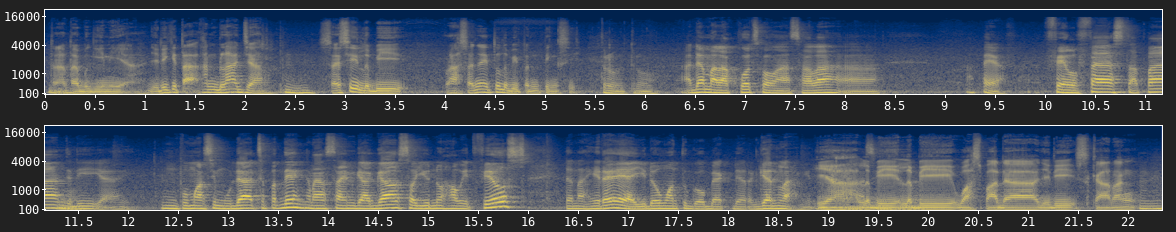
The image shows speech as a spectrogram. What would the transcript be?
ternyata begini ya. Jadi kita akan belajar. Hmm. Saya sih lebih rasanya itu lebih penting sih. True, true. Ada malah quotes kalau nggak salah eh, apa ya, fail fast apa. Hmm. Jadi ya mumpung masih muda, cepet deh ngerasain gagal so you know how it feels. Dan akhirnya ya you don't want to go back there again lah gitu. Ya, lebih lebih waspada. Jadi sekarang Hmm.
